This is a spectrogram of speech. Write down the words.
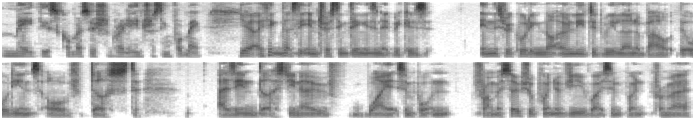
made this conversation really interesting for me. Yeah, I think that's the interesting thing, isn't it? Because in this recording, not only did we learn about the audience of Dust, as in Dust, you know, why it's important from a social point of view, why it's important from a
